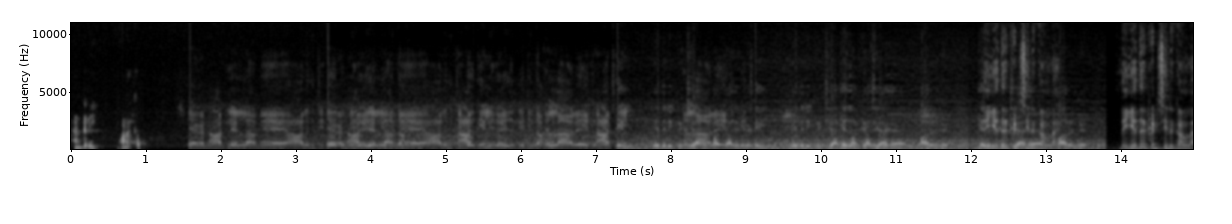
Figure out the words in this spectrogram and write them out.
நன்றி வணக்கம். ஏங்க நாட்டுல எல்லாமே ஆளுங்கட்சி நாட்டுல எல்லாமே ஆளுங்கட்சி எதிர்கட்சி தான். எல்லாமே எதிர்- நாட்டில் எதிரி கட்சியாக எல்லாமே பார்க்காதீர்கள். எதிரி கட்சியாக எதிர்கட்சியாக பாருங்கள். எதிர்க்கட்சியாக இருக்கான்ல. பாருங்கள். இந்த எதிர்க்கட்சி இருக்கான்ல.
